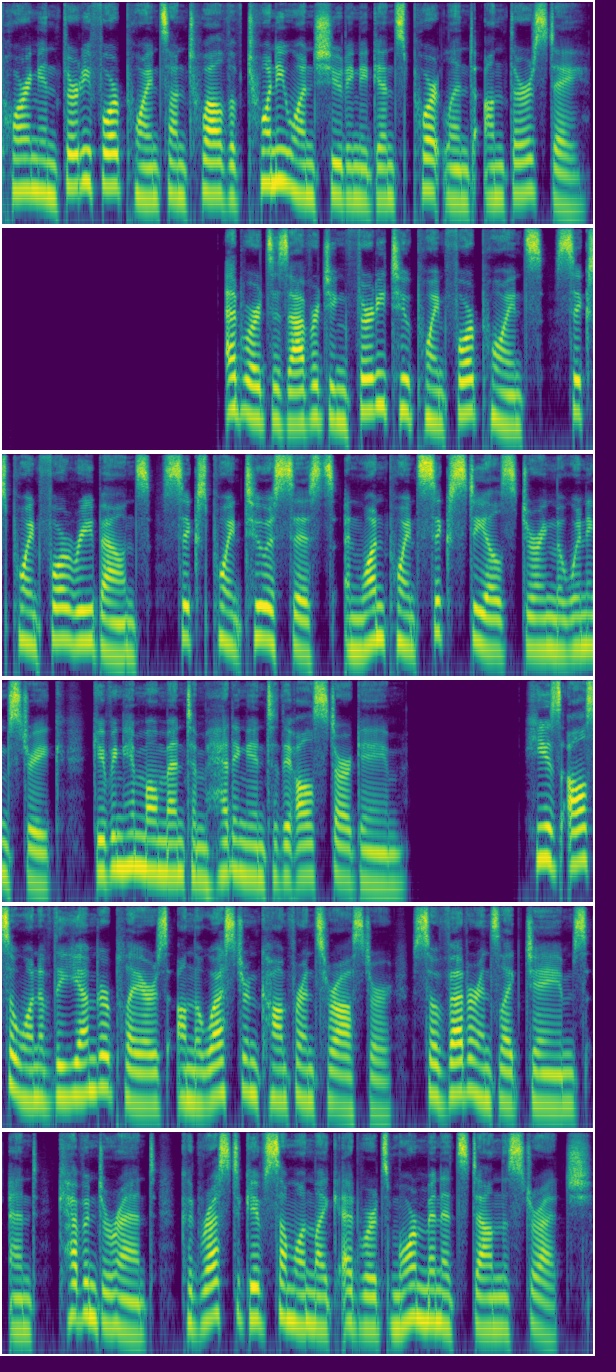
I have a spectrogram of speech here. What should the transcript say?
pouring in 34 points on 12 of 21 shooting against Portland on Thursday. Edwards is averaging 32.4 points, 6.4 rebounds, 6.2 assists, and 1.6 steals during the winning streak, giving him momentum heading into the All Star game. He is also one of the younger players on the Western Conference roster, so veterans like James and Kevin Durant could rest to give someone like Edwards more minutes down the stretch.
